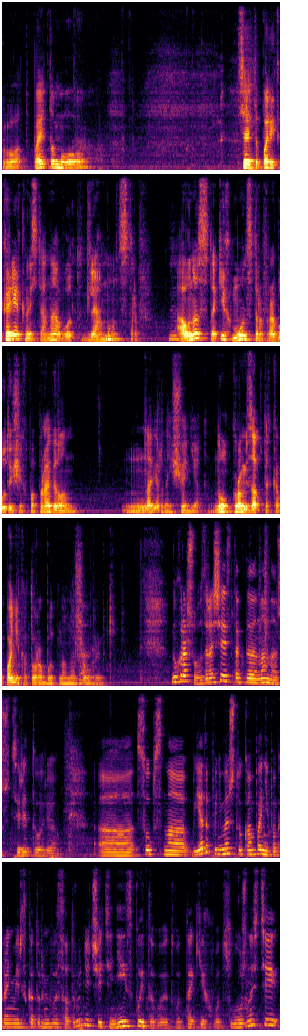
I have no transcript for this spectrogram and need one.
Вот. Поэтому вся эта политкорректность, она вот для монстров. А у нас таких монстров, работающих по правилам, наверное, еще нет. Ну, кроме западных компаний, которые работают на нашем да. рынке. Ну хорошо, возвращаясь тогда на нашу территорию. А, собственно, я так понимаю, что компании, по крайней мере, с которыми вы сотрудничаете, не испытывают вот таких вот сложностей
